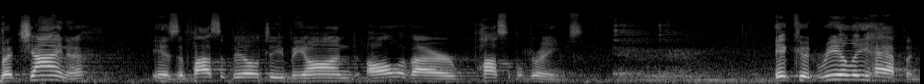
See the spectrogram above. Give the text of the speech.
but China is a possibility beyond all of our possible dreams. It could really happen.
